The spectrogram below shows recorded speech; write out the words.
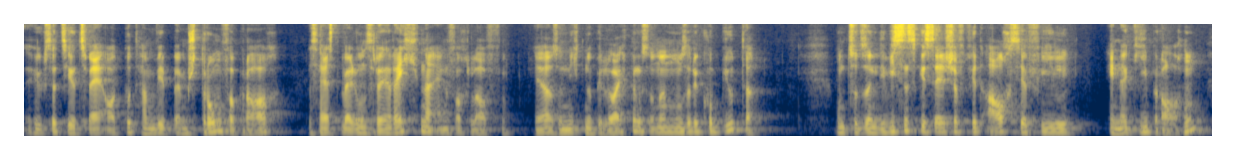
höchster CO2-Output haben wir beim Stromverbrauch das heißt, weil unsere Rechner einfach laufen. Ja, also nicht nur Beleuchtung, sondern unsere Computer. Und sozusagen die Wissensgesellschaft wird auch sehr viel Energie brauchen.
